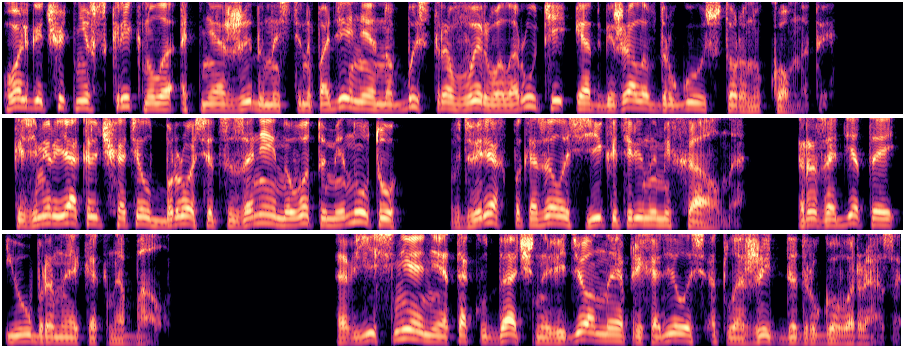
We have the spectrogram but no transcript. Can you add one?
Ольга чуть не вскрикнула от неожиданности нападения, но быстро вырвала руки и отбежала в другую сторону комнаты. Казимир Яковлевич хотел броситься за ней, но в эту минуту в дверях показалась Екатерина Михайловна, разодетая и убранная как на бал. Объяснение, так удачно веденное, приходилось отложить до другого раза.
